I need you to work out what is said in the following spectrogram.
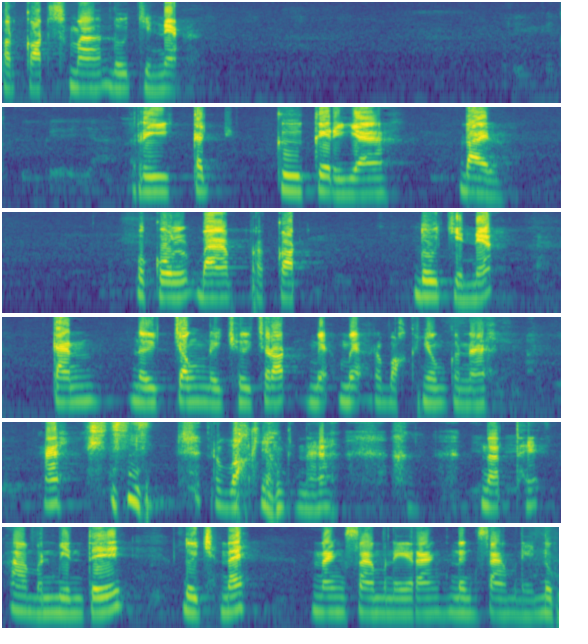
ប្រកបស្មើដូចជាអ្នករីកិច្ចគឺកិរិយារីកិច្ចគឺកិរិយាដែលបុគ្គលបាបប្រកបដូចជាអ្នកកាន់នៅចុងនៃឈើច្រត់មាក់មាក់របស់ខ្ញុំកណាហ៎របស់ខ្ញុំកណា ណាត់ថេអាមិនមានទេ ដូច្នេះនាងសាមណេររាំងនិងសាមណេរនោះ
